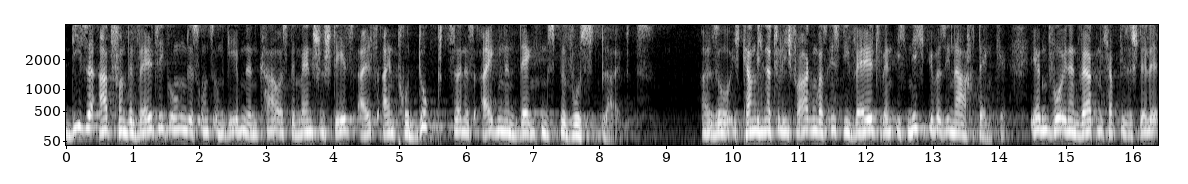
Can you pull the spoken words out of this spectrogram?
diese Art von Bewältigung des uns umgebenden Chaos dem Menschen stets als ein Produkt seines eigenen Denkens bewusst bleibt. Also ich kann mich natürlich fragen, was ist die Welt, wenn ich nicht über sie nachdenke? Irgendwo in den Werken, ich habe diese Stelle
